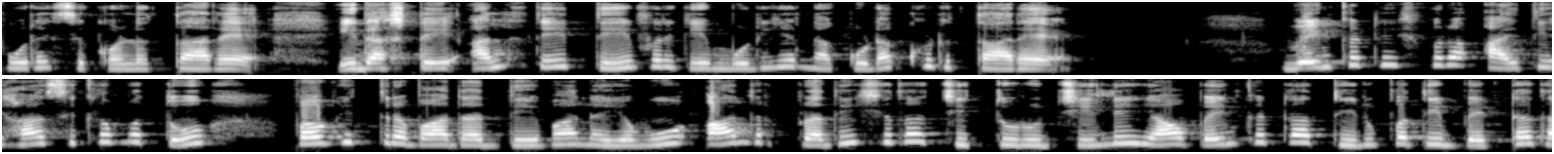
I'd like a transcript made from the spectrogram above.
ಪೂರೈಸಿಕೊಳ್ಳುತ್ತಾರೆ. ಇದಷ್ಟೇ ಅಲ್ಲದೆ ದೇವರಿಗೆ ಮುಡಿಯನ್ನು ಕೂಡ ಕೊಡುತ್ತಾರೆ. ವೆಂಕಟೇಶ್ವರ ಐತಿಹಾಸಿಕ ಮತ್ತು ಪವಿತ್ರವಾದ ದೇವಾಲಯವು ಆಂಧ್ರ ಪ್ರದೇಶದ ಚಿತ್ತೂರು ಜಿಲ್ಲೆಯ ವೆಂಕಟ ತಿರುಪತಿ ಬೆಟ್ಟದ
